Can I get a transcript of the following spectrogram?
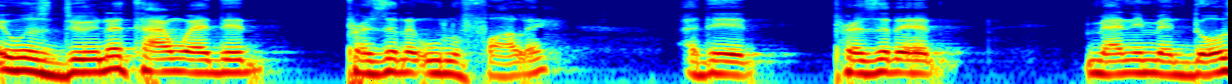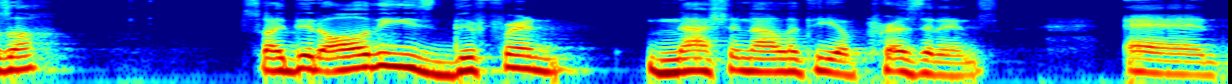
it was during the time where I did President Ulufale. I did President Manny Mendoza. So I did all these different nationality of presidents, and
